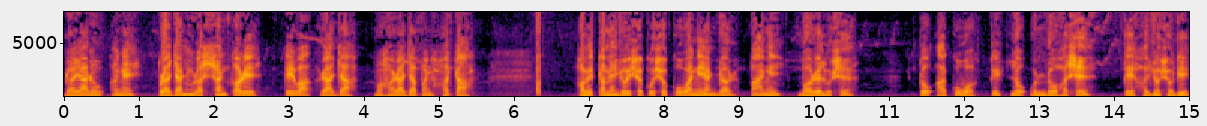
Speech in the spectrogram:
દયાળુ અને પ્રજાનું રક્ષણ કરે તેવા રાજા, મહારાજા પણ હતા. હવે તમે જોઈ શકો છો કૂવાની અંદર પાણી ભરેલું છે. તો આ કૂવો કેટલો ઊંડો હશે તે હજુ સુધી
